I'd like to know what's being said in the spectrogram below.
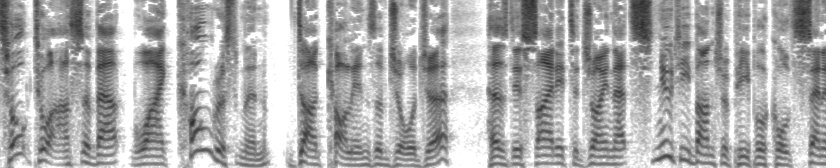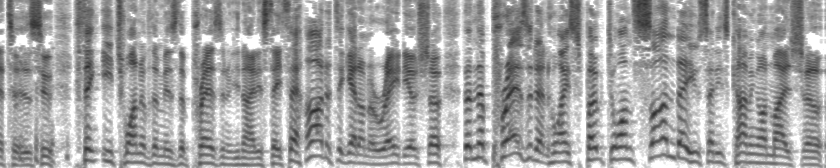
talk to us about why Congressman Doug Collins of Georgia has decided to join that snooty bunch of people called senators who think each one of them is the president of the United States. They're harder to get on a radio show than the president who I spoke to on Sunday who said he's coming on my show.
